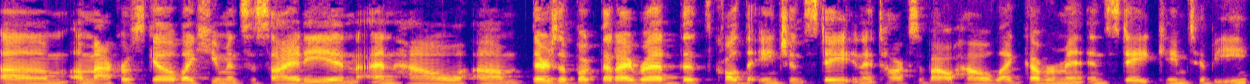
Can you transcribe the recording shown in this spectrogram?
um, a macro scale of like human society and and how um, there's a book that I read that's called The Ancient State and it talks about how like government and state came to be,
